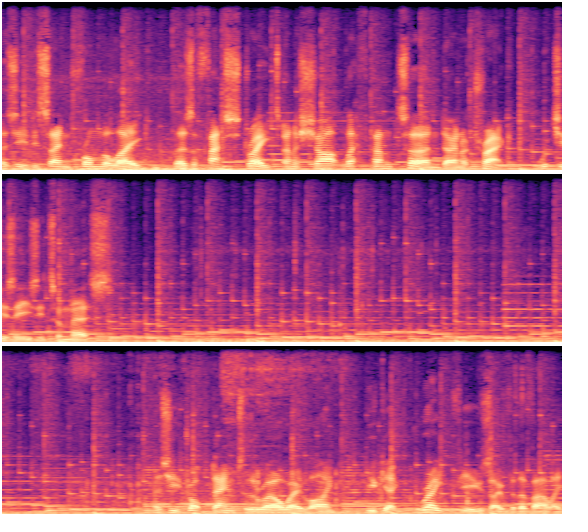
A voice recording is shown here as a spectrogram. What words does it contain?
As you descend from the lake, there's a fast straight and a sharp left-hand turn down a track, which is easy to miss. As you drop down to the railway line, you get great views over the valley.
